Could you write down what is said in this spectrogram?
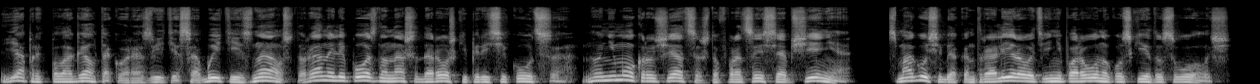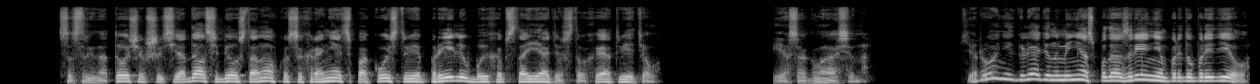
Я предполагал такое развитие событий и знал, что рано или поздно наши дорожки пересекутся, но не мог ручаться, что в процессе общения смогу себя контролировать и не порву на куски эту сволочь. Сосредоточившись, я дал себе установку сохранять спокойствие при любых обстоятельствах и ответил. «Я согласен. Хероний, глядя на меня с подозрением, предупредил.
